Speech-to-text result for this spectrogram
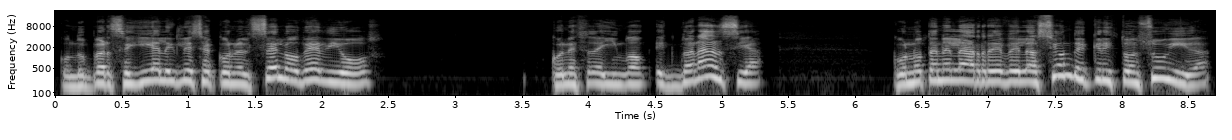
cuando perseguía a la iglesia con el celo de Dios, con esa ignorancia, con no tener la revelación de Cristo en su vida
